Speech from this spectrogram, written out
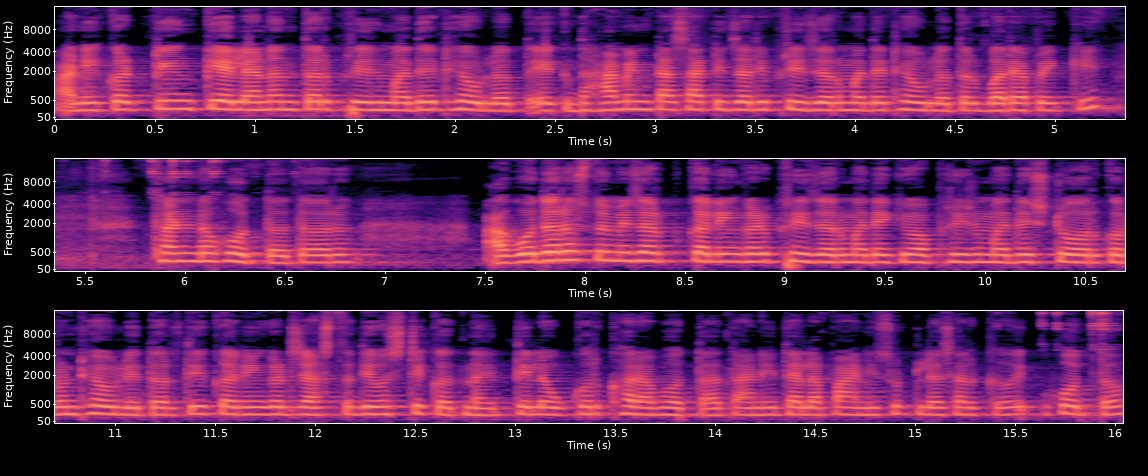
आणि कटिंग केल्यानंतर फ्रीजमध्ये ठेवलं तर एक दहा मिनटासाठी जरी फ्रीजरमध्ये ठेवलं तर बऱ्यापैकी थंड होतं. तर अगोदरच तुम्ही जर कलिंगड फ्रीजरमध्ये किंवा फ्रीजमध्ये स्टोअर करून ठेवली तर ती कलिंगड जास्त दिवस टिकत नाहीत. ते लवकर खराब होतात आणि त्याला पाणी सुटल्यासारखं होतं.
